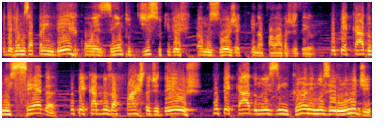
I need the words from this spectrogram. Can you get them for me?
E devemos aprender com o exemplo disso que verificamos hoje aqui na palavra de Deus. O pecado nos cega, o pecado nos afasta de Deus, o pecado nos engana e nos ilude,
